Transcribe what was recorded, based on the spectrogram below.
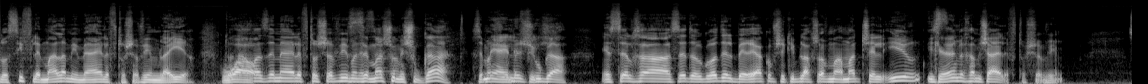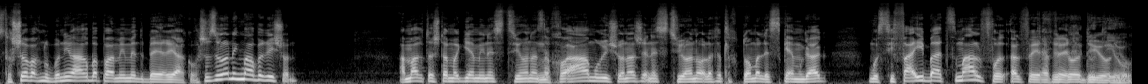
להוסיף למעלה מ-100 אלף תושבים לעיר. אתה יודע וואו. מה זה 100 אלף תושבים? זה משהו לך- משוגע. זה 100 משהו. משוגע. אני אעשה לך סדר גודל, באר יעקב שקיבלה עכשיו מעמד של עיר, כן. 25 אלף תושבים. אז תחשוב, אנחנו בונים ארבע פעמים את באר יעקב. עכשיו, זה לא נגמר בראשון. אמרת שאתה מגיע מנס ציונה, זו נכון. פעם ראשונה שנס ציונה הולכת לחתום על הסכם גג, מוסיפה היא בעצמה אלפי, אלפי יחידות יחידות דיור. דיור.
